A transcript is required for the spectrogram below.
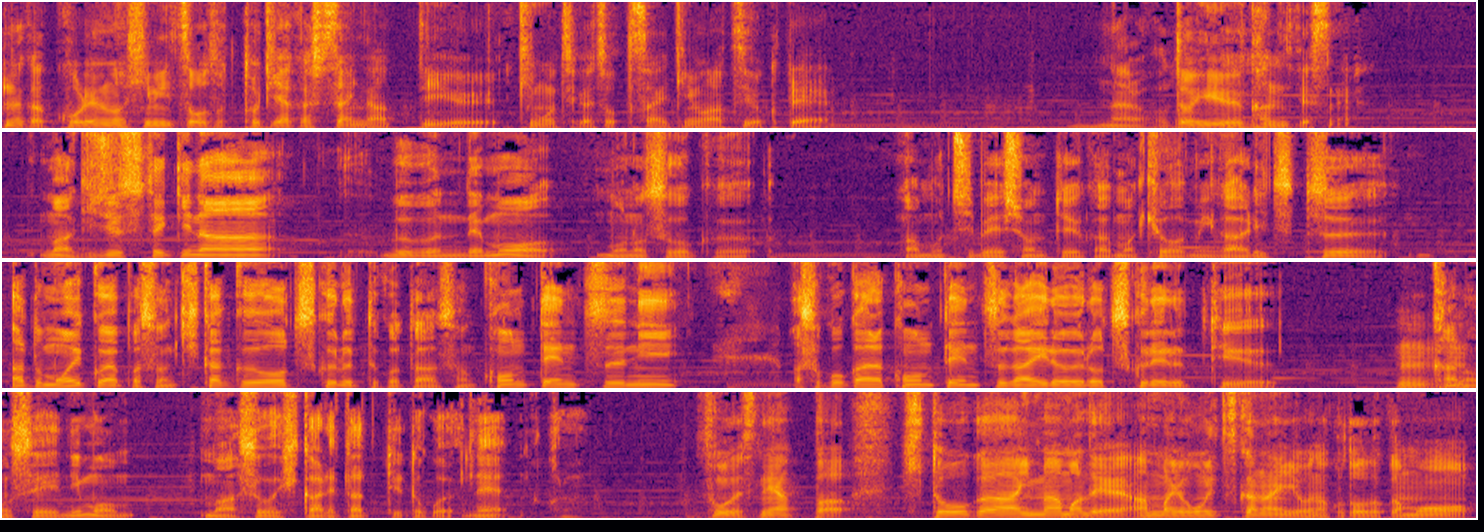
う、なんかこれの秘密を解き明かしたいなっていう気持ちがちょっと最近は強くて、なるほど。という感じですね。まあ技術的な部分でもものすごく、まあモチベーションというか、まあ興味がありつつ、あともう一個やっぱその企画を作るってことはそのコンテンツに、まあそこからコンテンツがいろいろ作れるっていう可能性にも、まあすごい惹かれたっていうところよね。だからそうですね。やっぱ、人が今まであんまり思いつかないようなこととかも、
